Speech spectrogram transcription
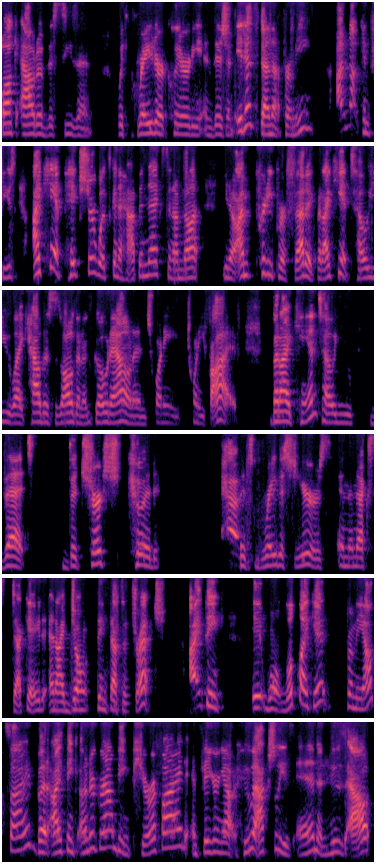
walk out of the season with greater clarity and vision. It has done that for me. I'm not confused. I can't picture what's going to happen next. And I'm not, you know, I'm pretty prophetic, but I can't tell you like how this is all going to go down in 2025. But I can tell you that the church could have its greatest years in the next decade. And I don't think that's a stretch. I think it won't look like it from the outside, but I think underground being purified and figuring out who actually is in and who's out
